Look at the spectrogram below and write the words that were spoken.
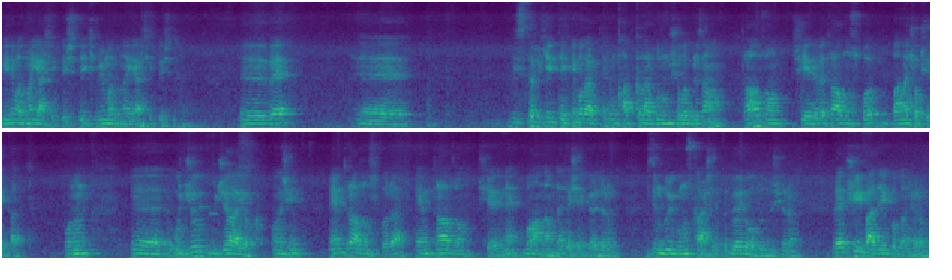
benim adıma gerçekleşti, ekibim adına gerçekleşti. E, ve e, biz tabii ki teknik olarak bir takım katkılar bulunmuş olabiliriz ama Trabzon şehri ve Trabzonspor bana çok şey kattı. Onun e, ucu bucağı yok. Onun için hem Trabzonspor'a hem Trabzon şehrine bu anlamda teşekkür ediyorum. Bizim duygumuz karşılıklı böyle olduğunu düşünüyorum. Ve şu ifadeyi kullanıyorum.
